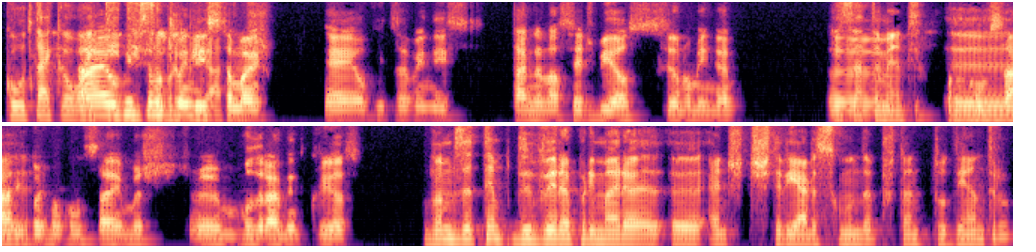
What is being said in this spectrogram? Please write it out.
com o Taika Ah, eu Waititi ouvi dizer muito sobre bem disso piratas. também. É, eu dizer bem disso. Está na nossa HBO, se eu não me engano. Exatamente. Uh, começar Uh, e depois não comecei, mas uh, moderadamente curioso. Vamos a tempo de ver a primeira eh, antes de estrear a segunda, portanto estou dentro.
